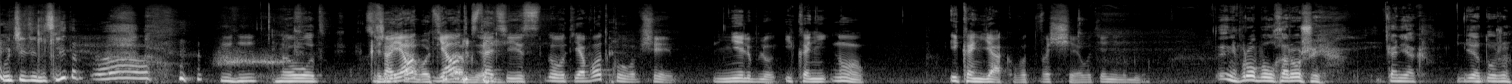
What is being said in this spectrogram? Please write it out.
Учитель слитер? Вот. Слушай, а я вот, я вот, кстати, из- ну вот я водку вообще не люблю. И коньяк, ну, и коньяк, вот вообще, вот я не люблю. Ты не пробовал хороший коньяк. Я тоже.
